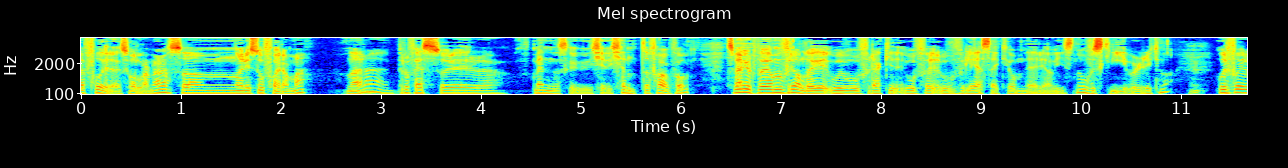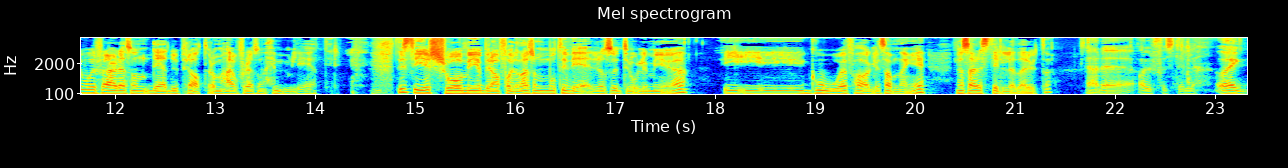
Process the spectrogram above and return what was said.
av foredragsholderne som, når de sto foran meg Der er professorer, mennesker, kjente fagfolk. Som jeg lurte på ja, hvorfor, alle, hvorfor, er ikke, hvorfor, hvorfor leser jeg ikke om dere i avisene? Hvorfor skriver dere ikke noe? Hvorfor, hvorfor er det sånn det du prater om her, hvorfor er det sånn hemmeligheter? Du sier så mye bra foran deg som motiverer oss utrolig mye i, i gode faglige sammenhenger, men så er det stille der ute. Ja, det er altfor stille. Og jeg,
